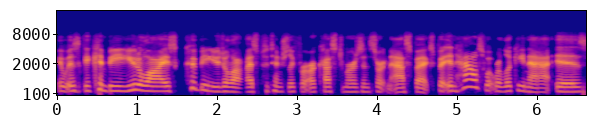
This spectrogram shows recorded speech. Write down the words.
It was it can be utilized, could be utilized potentially for our customers in certain aspects. But in-house, what we're looking at is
